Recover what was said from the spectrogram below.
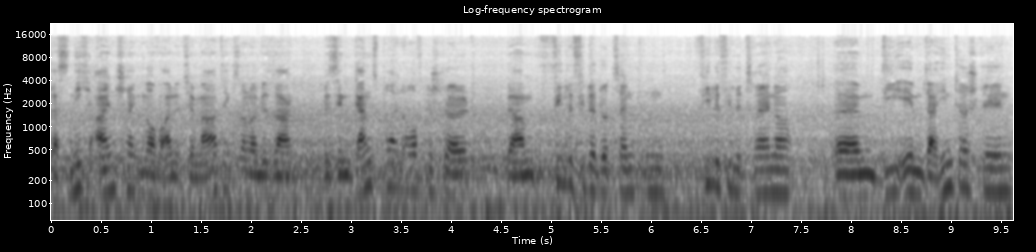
das nicht einschränken auf eine Thematik, sondern wir sagen, wir sind ganz breit aufgestellt. Wir haben viele, viele Dozenten, viele, viele Trainer, ähm, die eben dahinter stehen,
